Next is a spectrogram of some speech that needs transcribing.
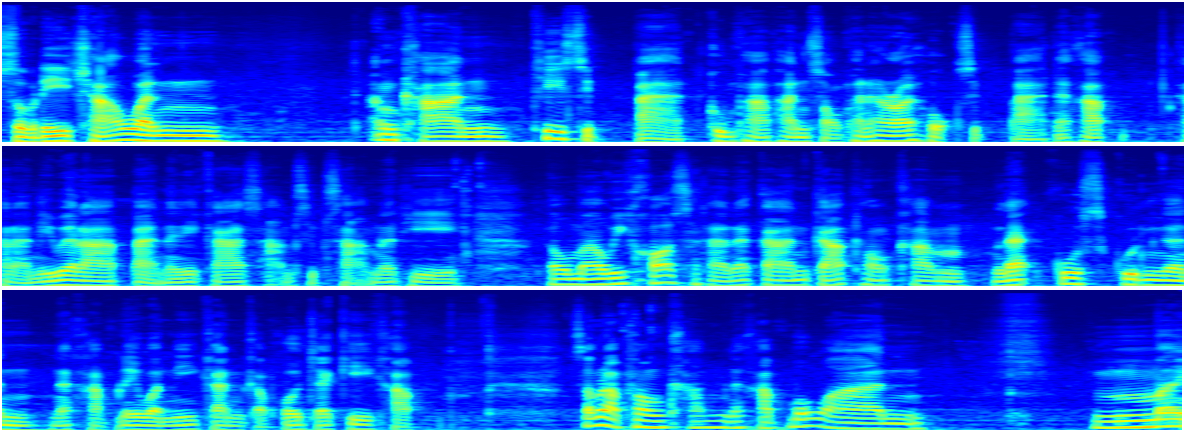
สวัสดีเช้าวันอังคารที่ 18 กุมภาพันธ์ 2568 นะครับ ขณะนี้เวลา 8นาฬิกา33 นาที เรามาวิเคราะห์สถานการณ์กราฟทองคำและกู้สกุลเงินนะครับ ในวันนี้กันกับโค้ชแจ็กกี้ครับสำหรับทองคำนะครับ เมื่อวานไม่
